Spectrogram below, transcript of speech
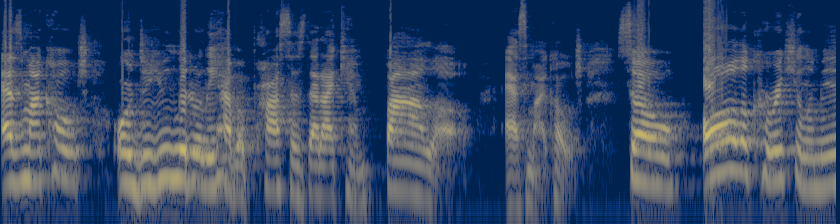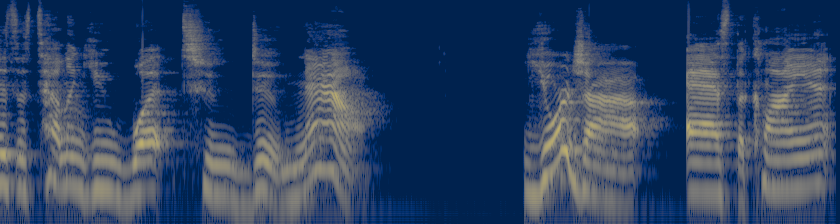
as my coach, or do you literally have a process that I can follow? as my coach. So all a curriculum is is telling you what to do. Now, your job as the client,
